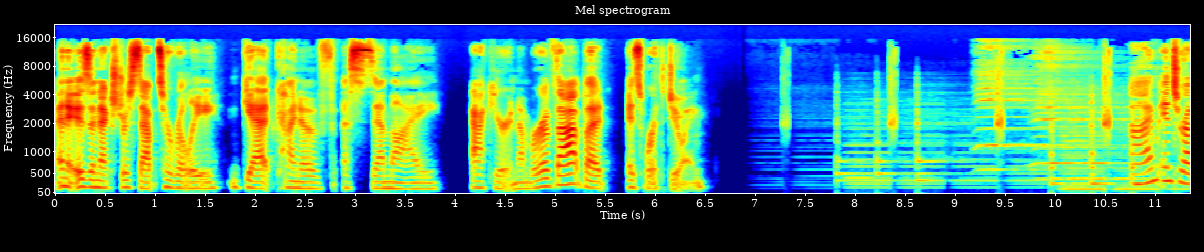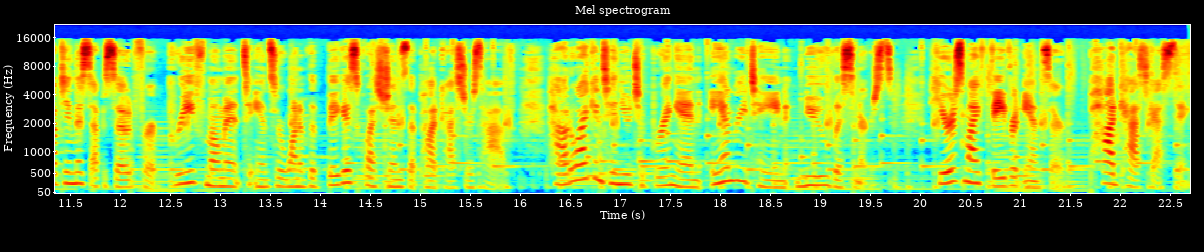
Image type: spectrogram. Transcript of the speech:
and it is an extra step to really get kind of a semi accurate number of that, but it's worth doing. I'm interrupting this episode for a brief moment to answer one of the biggest questions that podcasters have How do I continue to bring in and retain new listeners? Here's my favorite answer podcast guesting.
